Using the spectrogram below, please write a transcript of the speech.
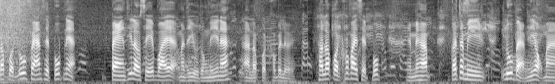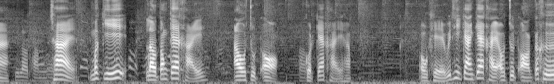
เรากดรูปแฟ้มเสร็จปุ๊บเนี่ยแปลงที่เราเซฟไว้อะมันจะอยู่ตรงนี้นะอะเรากดเข้าไปเลยพอเรากดเข้าไปเสร็จปุ๊บเห็นไหมครับ ก็จะมีรูปแบบนี้ออกมา ที่เราทำเนี่ยใช่ เมื่อกี้เราต้องแก้ไขเอาจุดออกครับกดแก้ไขครับ โอเค วิธีการแก้ไขเอาจุดออกก็คือ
